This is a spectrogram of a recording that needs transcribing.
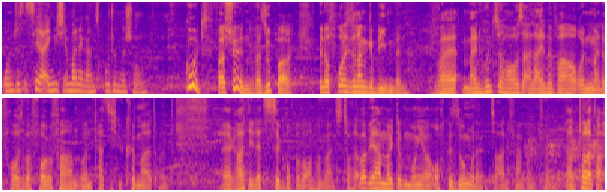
Und es ist hier eigentlich immer eine ganz gute Mischung. Gut, war schön, war super. Bin auch froh, dass ich so lange geblieben bin weil mein Hund zu Hause alleine war und meine Frau ist aber vorgefahren und hat sich gekümmert und äh, gerade die letzte Gruppe war auch noch ganz toll. Aber wir haben heute Morgen ja auch gesungen oder zu Anfang und äh, war ein toller Tag.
